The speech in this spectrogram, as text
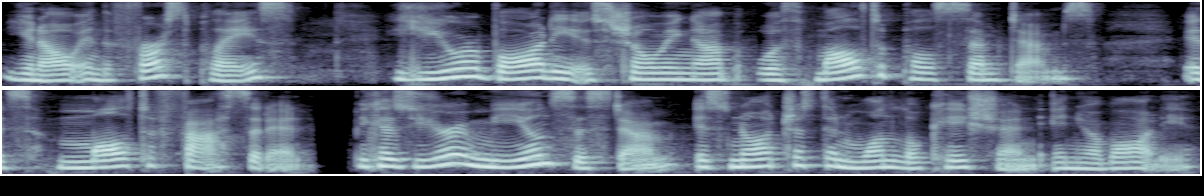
you know, in the first place, your body is showing up with multiple symptoms. It's multifaceted because your immune system is not just in one location in your body.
